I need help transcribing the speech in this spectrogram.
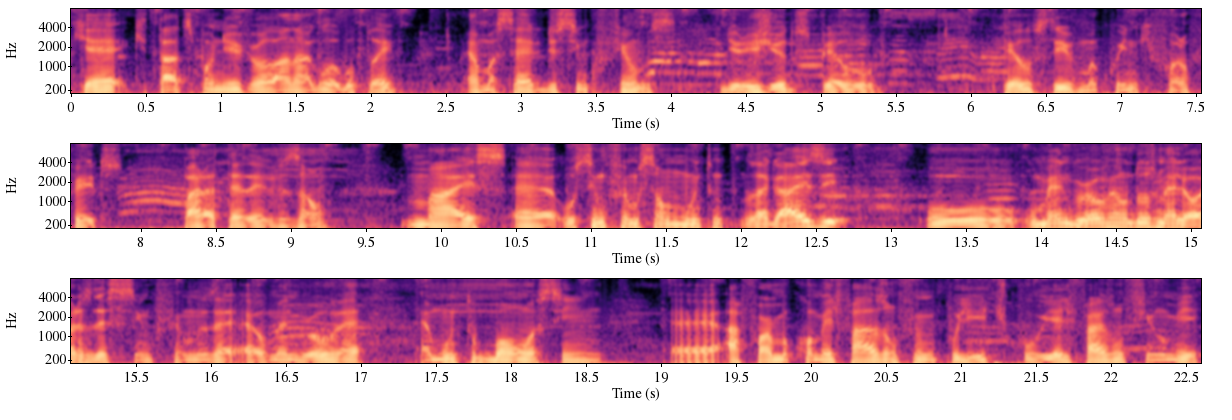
que é, está disponível lá na Globoplay. É uma série de cinco filmes dirigidos pelo, pelo Steve McQueen, que foram feitos para a televisão. Mas é, os cinco filmes são muito legais e o, o Mangrove é um dos melhores desses cinco filmes. É, é o Mangrove é, é muito bom, assim, é, a forma como ele faz um filme político e ele faz um filme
